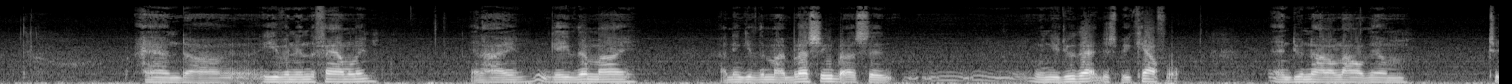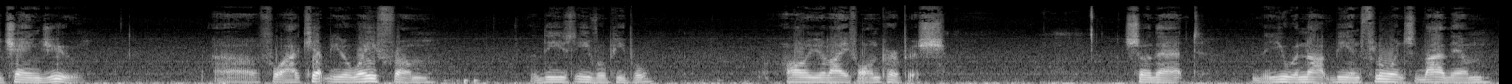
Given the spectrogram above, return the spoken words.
And uh, even in the family, and I gave them my I didn't give them my blessing, but I said, when you do that, just be careful and do not allow them to change you. Uh, for I kept you away from these evil people all your life on purpose so that you would not be influenced by them,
